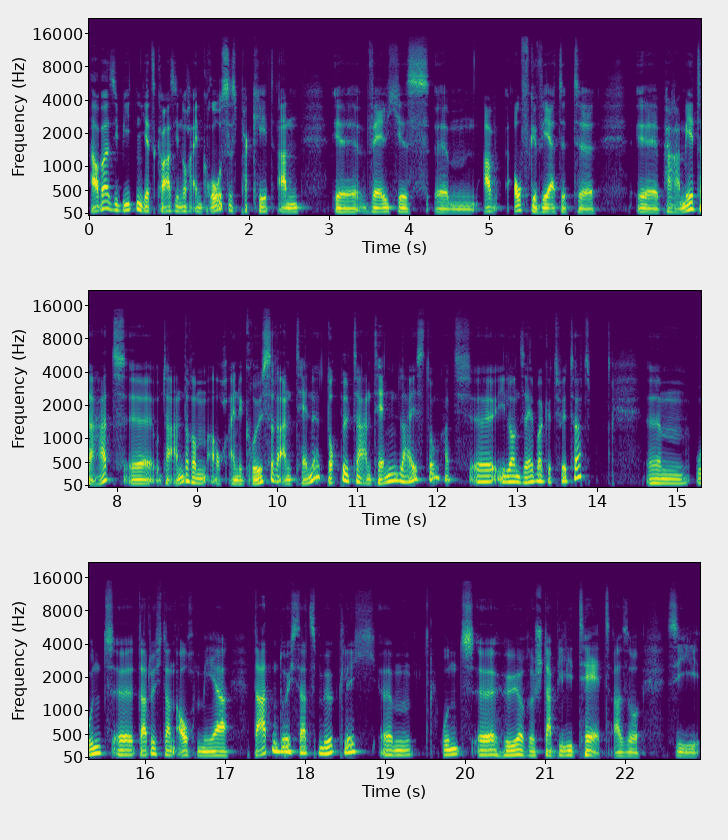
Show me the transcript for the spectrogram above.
Aber sie bieten jetzt quasi noch ein großes Paket an, äh, welches ähm, aufgewertete äh, Parameter hat. Äh, unter anderem auch eine größere Antenne, doppelte Antennenleistung, hat äh, Elon selber getwittert. Ähm, und äh, dadurch dann auch mehr Datendurchsatz möglich ähm, und äh, höhere Stabilität. Also sie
